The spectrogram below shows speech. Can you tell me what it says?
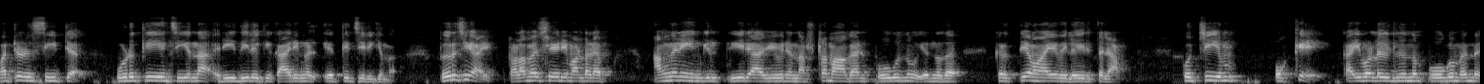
മറ്റൊരു സീറ്റ് കൊടുക്കുകയും ചെയ്യുന്ന രീതിയിലേക്ക് കാര്യങ്ങൾ എത്തിച്ചിരിക്കുന്നത് തീർച്ചയായും കളമശ്ശേരി മണ്ഡലം അങ്ങനെയെങ്കിൽ പി രാജീവിന് നഷ്ടമാകാൻ പോകുന്നു എന്നത് കൃത്യമായ വിലയിരുത്തലാണ്. കൊച്ചിയും ഒക്കെ കൈവെള്ളയിൽ നിന്നും പോകുമെന്ന്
